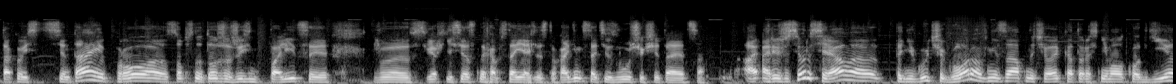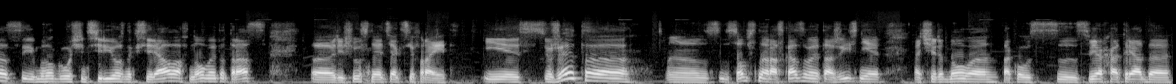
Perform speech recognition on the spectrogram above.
такой сентай про, собственно, тоже жизнь полиции в сверхъестественных обстоятельствах. Один, кстати, из лучших считается. А, а режиссер сериала Танигучи Гора, внезапно, человек, который снимал Код Гиас и много очень серьезных сериалов, но в этот раз э, решил снять Active Raid. И сюжет э, собственно, рассказывает о жизни очередного такого сверхотряда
